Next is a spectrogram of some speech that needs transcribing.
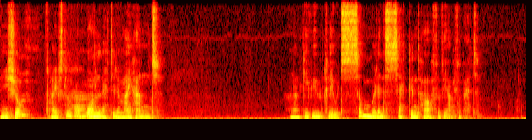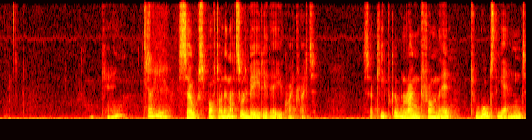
Are you sure? I've still got one letter in my hand. And I'll give you a clue. It's somewhere in the second half of the alphabet. Okay. so here. So spot on in that sort of area there, you're quite right. So keep going round from there towards the end.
